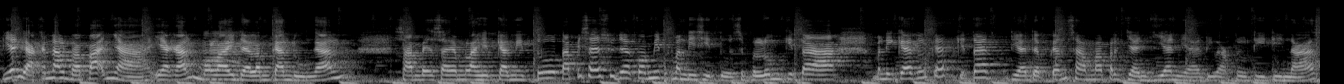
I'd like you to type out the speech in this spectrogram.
Dia nggak kenal bapaknya, ya kan? Mulai dalam kandungan sampai saya melahirkan itu, tapi saya sudah komitmen di situ. Sebelum kita menikah itu kan kita dihadapkan sama perjanjian ya di waktu di dinas.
